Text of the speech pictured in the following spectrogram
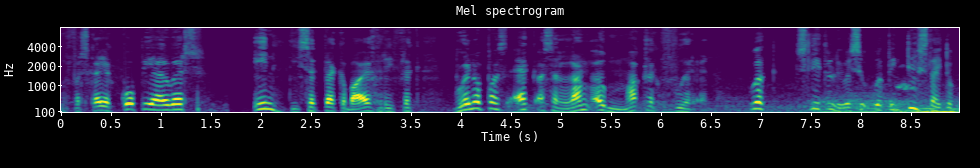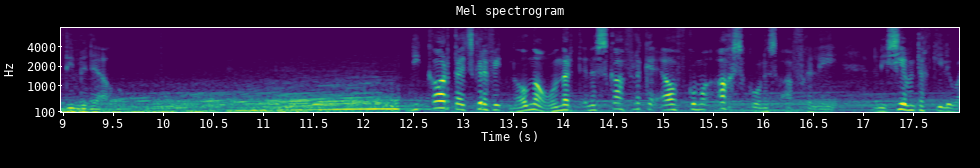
Verskeie koppiehouers en die sitplekke baie gerieflik Boonop pas ek as 'n lang ou maklik voorin. Ook sleutellose oop en toesluit op die model. Die kaarttydskrif het 0 na 100 in 'n skaflike 11,8 sekondes afgelê in die 70 kW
